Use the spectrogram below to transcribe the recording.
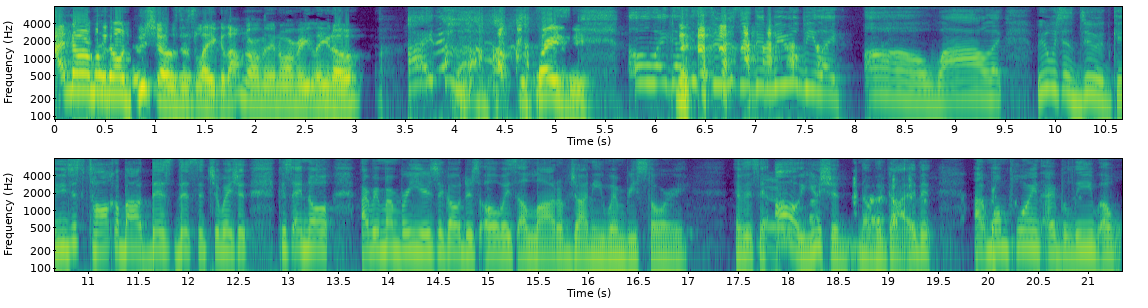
I normally don't do shows this late because I'm normally normally you know I know. I'm too crazy. Oh my god, seriously, dude, we will be like, oh wow, like we would just, dude, can you just talk about this this situation? Because I know I remember years ago, there's always a lot of Johnny Wimbrey story. If they say, oh, you should know the guy, and it, at one point, I believe. Uh,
